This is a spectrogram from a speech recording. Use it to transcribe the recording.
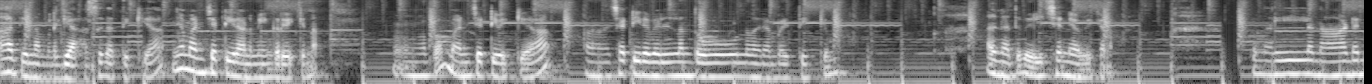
ആദ്യം നമ്മൾ ഗ്യാസ് കത്തിക്കുക. ഞാൻ മൺചട്ടിയിലാണ് മീൻകറി വയ്ക്കുന്നത് അപ്പം മൺചട്ടി വയ്ക്കുക ചട്ടിയിലെ വെള്ളം തോന്നു വരുമ്പോഴത്തേക്കും അതിനകത്ത് വെളിച്ചെണ്ണ ഒഴിക്കണം. അപ്പം നല്ല നാടൻ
